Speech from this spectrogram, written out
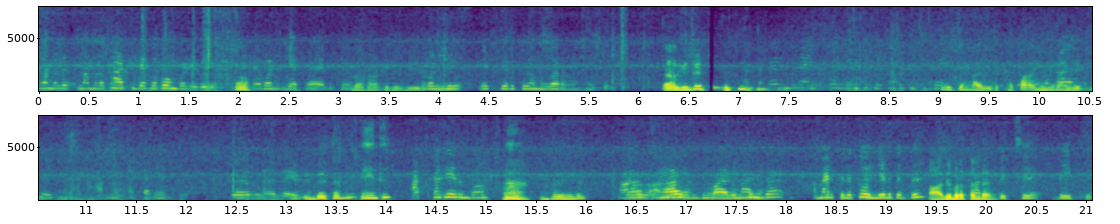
നമ്മൾ നമ്മൾ കാട്ടിലൊക്കെ പോകുമ്പോഴേ വള്ളിയൊക്കെ എടുത്ത് വള്ളി വെട്ടിയെടുത്ത് നമ്മൾ അട്ട കയറുമ്പോ മരത്തിന്റെ തൊല്ലി എടുത്തിട്ട് വെച്ച് തേക്കുക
